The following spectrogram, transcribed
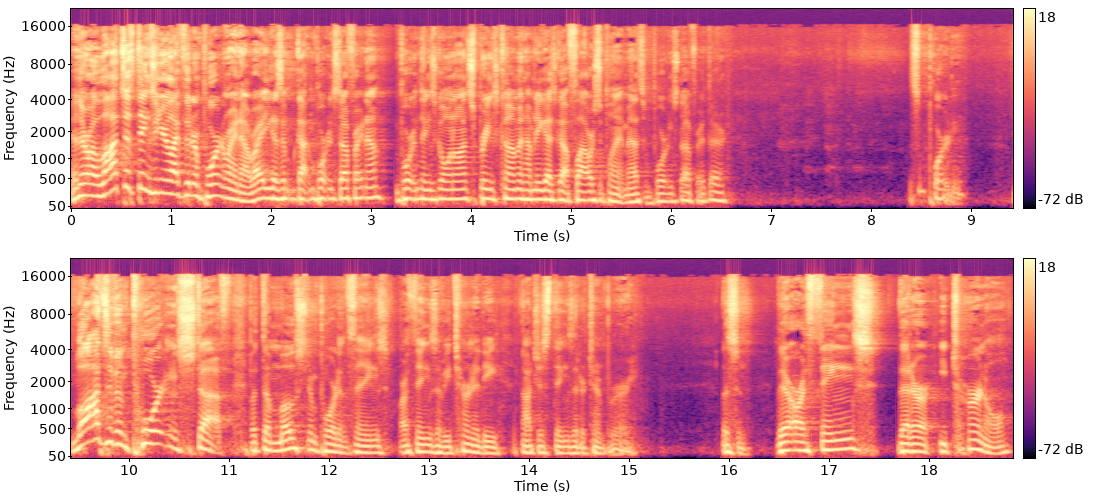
And there are lots of things in your life that are important right now, right? You guys have got important stuff right now? Important things going on. Spring's coming. How many of you guys got flowers to plant? Man, that's important stuff right there. That's important. Lots of important stuff. But the most important things are things of eternity, not just things that are temporary. Listen, there are things that are eternal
